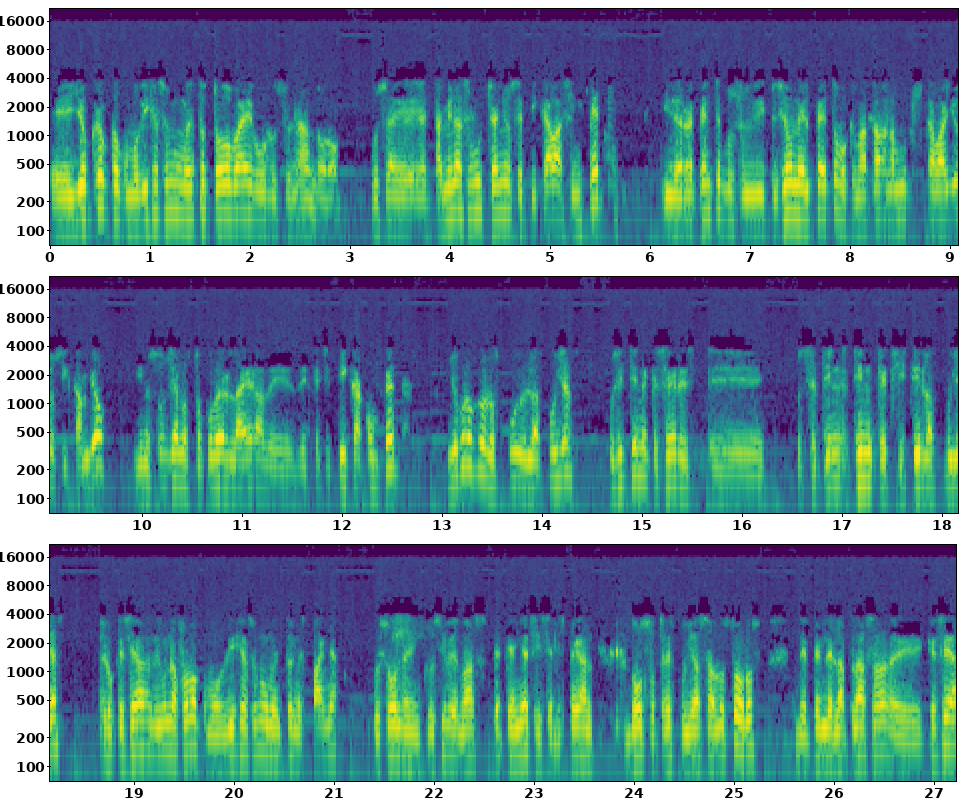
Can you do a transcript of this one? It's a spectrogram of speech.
eh, yo creo que como dije hace un momento todo va evolucionando, ¿no? Pues también hace muchos años se picaba sin peto y de repente pues pusieron el peto porque mataban a muchos caballos y cambió y nosotros ya nos tocó ver la era de, que se pica con peto. Yo creo que los las pullas pues sí tiene que ser este pues se tiene tienen que existir las pullas pero que sea de una forma como dije hace un momento en España pues son inclusive más pequeñas y se les pegan dos o tres pullas a los toros depende de la plaza eh, que sea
